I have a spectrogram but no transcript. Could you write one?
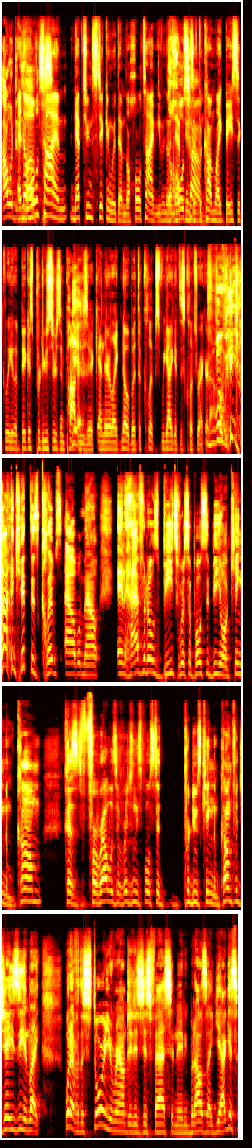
I would. and the whole to s- time, Neptunes sticking with them the whole time, even though The whole Neptunes have become like basically the biggest producers in pop Yeah. music, and they're like, no, but the Clipse, we got to get this Clipse record out. But we gotta get this Clipse album out, and half of those beats were supposed to be on Kingdom Come, because Pharrell was originally supposed to produce Kingdom Come for Jay Z, and like whatever. The story around it is just fascinating. But I was like, yeah, I guess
